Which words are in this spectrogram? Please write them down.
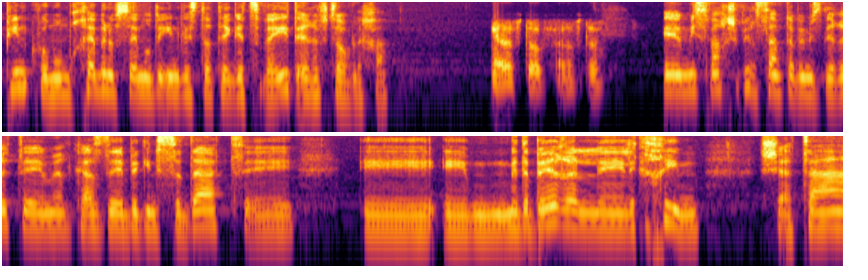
פינקו, מומחה בנושא מודיעין ואסטרטגיה צבאית, ערב טוב לך. ערב טוב, ערב טוב. מסמך שפרסמת במסגרת מרכז בגין סאדאת מדבר על לקחים שאתה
